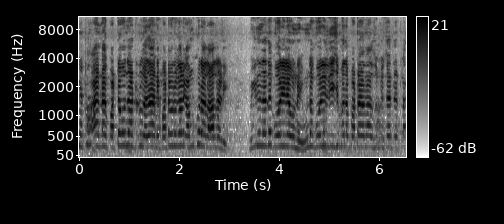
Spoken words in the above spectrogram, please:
ఎట్లా? నాకు పట్ట ఉంది అంటున్నావు కదా నీ పట్ట ఉన్న కాడికి అమ్ముకురాలి ఆల్రెడీ. మిగిలినంతా గోరీలే ఉన్నాయి. ఉన్న గోరీలు తీసి మళ్ళీ పట్ట చూపిస్తే ఎట్లా?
